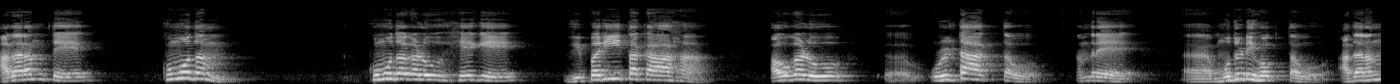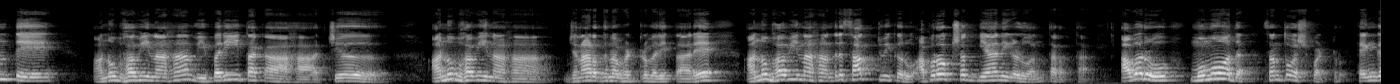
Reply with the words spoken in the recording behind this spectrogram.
ಅದರಂತೆ ಕುಮುದಂ, ಕುಮುದಗಳು ಹೇಗೆ ವಿಪರೀತಕಾಹ, ಅವುಗಳು ಉಲ್ಟಾ ಆಗ್ತವು. ಅಂದರೆ ಮುದುಡಿ ಹೋಗ್ತವು. ಅದರಂತೆ ಅನುಭವಿನಃ ವಿಪರೀತಕಾಹ ಚ. ಅನುಭವಿನಃ, ಜನಾರ್ದನ ಭಟ್ರು ಬರೀತಾರೆ, ಅನುಭವಿನಃ ಅಂದರೆ ಸಾತ್ವಿಕರು, ಅಪರೋಕ್ಷ ಜ್ಞಾನಿಗಳು ಅಂತ ಅರ್ಥ ಅವರು ಮುಮೋದ ಸಂತೋಷಪಟ್ಟರು ಹೆಂಗ?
